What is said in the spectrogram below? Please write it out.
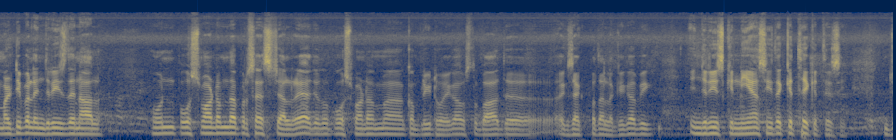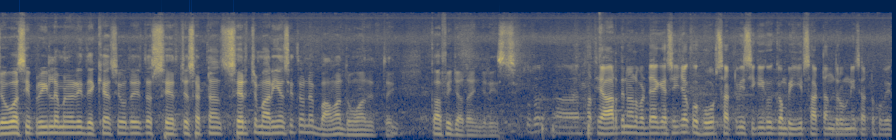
ਮਲਟੀਪਲ ਇੰਜਰੀਜ਼ ਦੇ ਨਾਲ। ਹੁਣ ਪੋਸਟਮਾਰਟਮ ਦਾ ਪ੍ਰੋਸੈਸ ਚੱਲ ਰਿਹਾ। ਜਦੋਂ ਪੋਸਟਮਾਰਟਮ ਕੰਪਲੀਟ ਹੋਏਗਾ, ਉਸ ਤੋਂ ਬਾਅਦ ਐਗਜ਼ੈਕਟ ਪਤਾ ਲੱਗੇਗਾ ਵੀ ਇੰਜਰੀਜ਼ ਕਿੰਨੀਆਂ ਸੀ ਤੇ ਕਿੱਥੇ ਕਿੱਥੇ ਸੀ। ਜੋ ਅਸੀਂ ਪ੍ਰੀਲਿਮਿਨਰੀ ਦੇਖਿਆ ਸੀ, ਉਹਦੇ 'ਚ ਤਾਂ ਸਿਰ 'ਚ ਸੱਟਾਂ, ਸਿਰ 'ਚ ਮਾਰੀਆਂ ਸੀ ਤੇ ਉਹਨੇ ਬਾਹਾਂ ਦੋਵਾਂ ਦਿੱਤੇ ਕਾਫੀ ਜ਼ਿਆਦਾ ਇੰਜਰੀਜ਼ ਸੀ। ਹਥਿਆਰ ਦੇ ਨਾਲ ਵੱਢਿਆ ਗਿਆ ਸੀ ਜਾਂ ਕੋਈ ਹੋਰ ਸੱਟ ਵੀ ਸੀਗੀ ਕੋਈ ਗੰਭੀਰ ਸੱਟ ਅੰਦਰੂਨੀ ਸੱਟ ਹੋਵੇ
